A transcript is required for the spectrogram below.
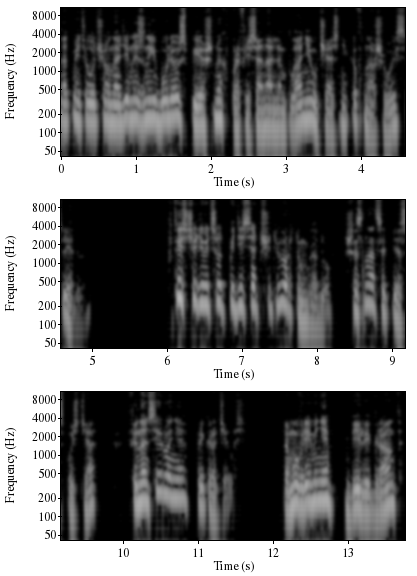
отметил ученый, один из наиболее успешных в профессиональном плане участников нашего исследования. В 1954 году, 16 лет спустя, финансирование прекратилось. К тому времени Билли Грант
